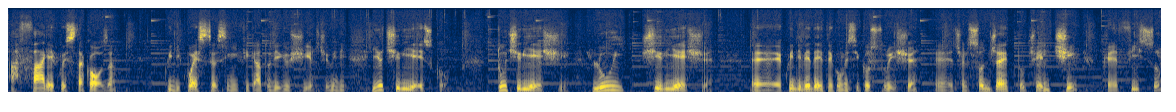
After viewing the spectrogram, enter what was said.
a fare questa cosa? Quindi questo è il significato di riuscirci. Quindi io ci riesco, tu ci riesci, lui ci riesce. Eh, quindi vedete come si costruisce? Eh, c'è il soggetto, c'è il ci che è fisso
